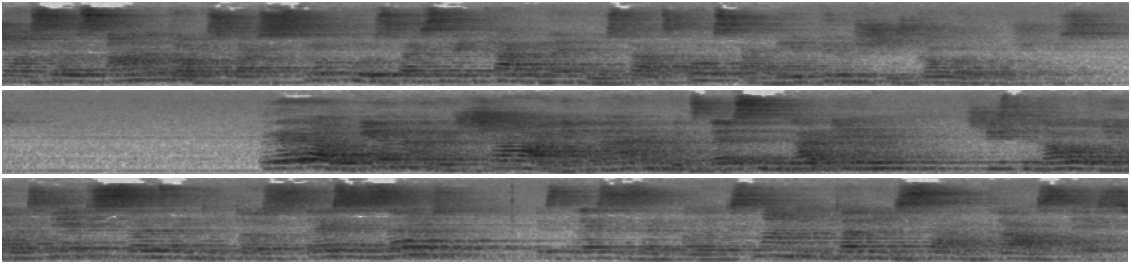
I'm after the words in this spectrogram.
no savas anatomiskās struktūras vairs nekad nebūs tāds koks, kā bija pirms šīs galotņošanas. Reāli piemēri ir šādi. Apmēram pēc desmit gadiem šīs galotņotās vietas sadzem tur tos stresa zarus, kas stresa zari paliek smagi, un tad viņas sāk gāzties.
